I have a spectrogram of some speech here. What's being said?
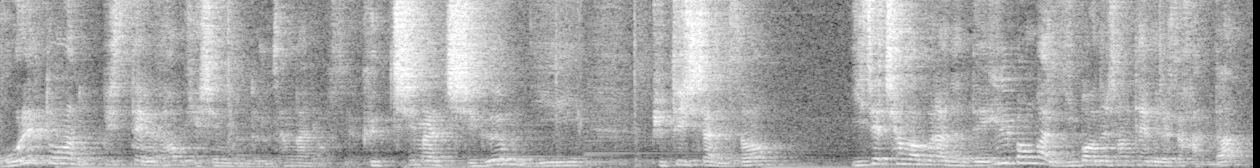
오랫동안 오피스텔에서 하고 계신 분들은 상관이 없어요. 그렇지만 지금 이 뷰티 시장에서 이제 창업을 하는데 1번과 2번을 선택을 해서 간다?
